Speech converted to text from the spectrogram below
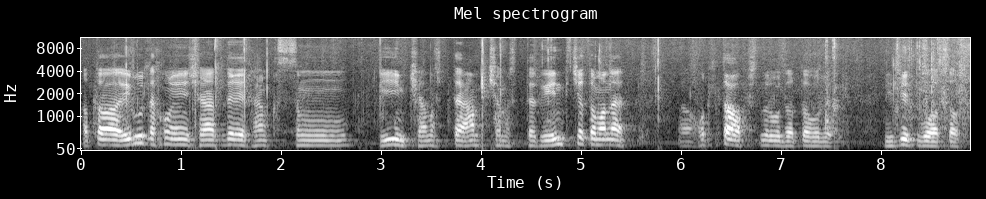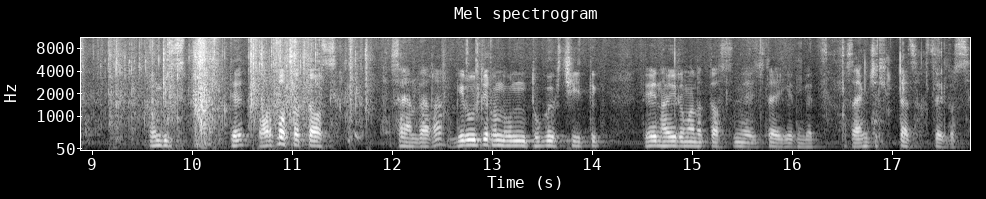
одоо эрүүл ахуйн шаардлагыг хангасан ийм чанартай, амт чанартай. Тэгээ энд ч одоо манай худалдаа авахч нар бол одоо бүр нилээдэг одоо өндөр тэ борлуулалт одоо бас сайн байгаа. Гэр бүлийнх нь хүн түгээгч хийдэг. Тэгээ энэ хоёр маань одоо бас энэ ажиллаа хийгээд ингээд бас амжилттай зах зээл бас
